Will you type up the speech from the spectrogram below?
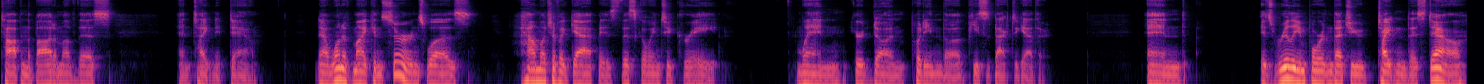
top and the bottom of this and tighten it down. Now, one of my concerns was how much of a gap is this going to create when you're done putting the pieces back together? And it's really important that you tighten this down.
